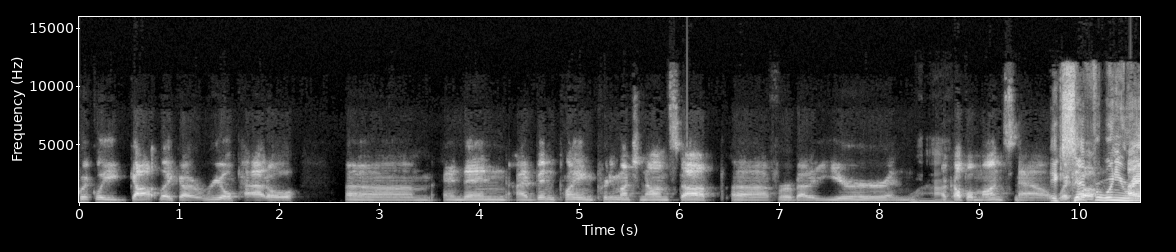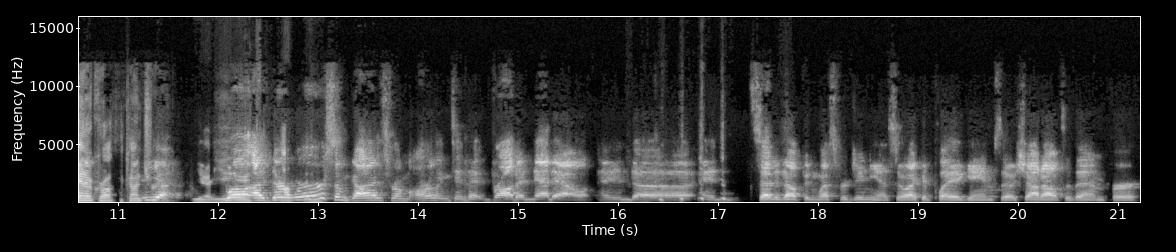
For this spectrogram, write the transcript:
quickly got like a real paddle um and then i've been playing pretty much nonstop uh for about a year and Wow. a couple months now Except well, for when you ran had- across the country. yeah. yeah. You, well, you I, there were them. some guys from Arlington that brought a net out and uh, and set it up in West Virginia so I could play a game. So shout out to them for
